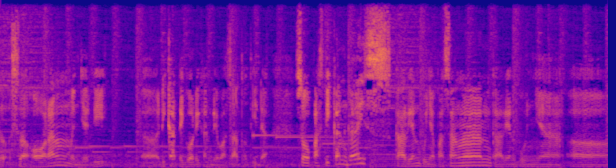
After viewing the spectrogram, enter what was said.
seseorang menjadi uh, dikategorikan dewasa atau tidak. So pastikan guys, kalian punya pasangan, kalian punya uh,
